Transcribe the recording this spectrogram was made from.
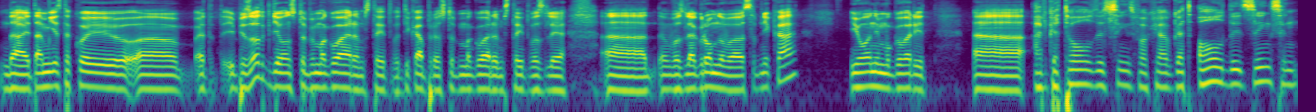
Да, и там есть такой э, этот эпизод, где он с Тоби Магуайром стоит, вот Ди Каприо с Тоби Магуайром стоит возле, э, возле огромного особняка, и он ему говорит, э, I've got all these things for her, I've got all these things, and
